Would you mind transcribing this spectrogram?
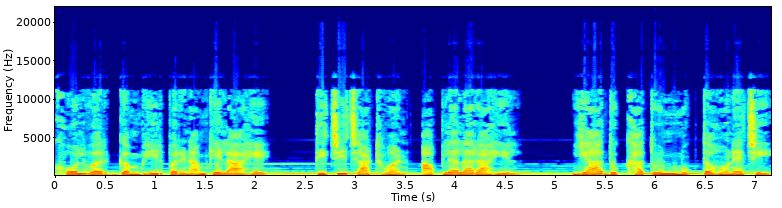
खोलवर गंभीर परिणाम केला आहे तिचीच आठवण आपल्याला राहील. या दुःखातून मुक्त होण्याची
